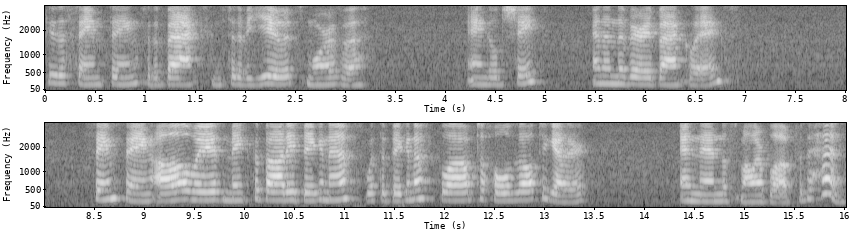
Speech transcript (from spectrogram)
Do the same thing for the back. Instead of a U, it's more of a angled shape. And then the very back legs. Same thing, always make the body big enough with a big enough blob to hold it all together. And then the smaller blob for the head.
